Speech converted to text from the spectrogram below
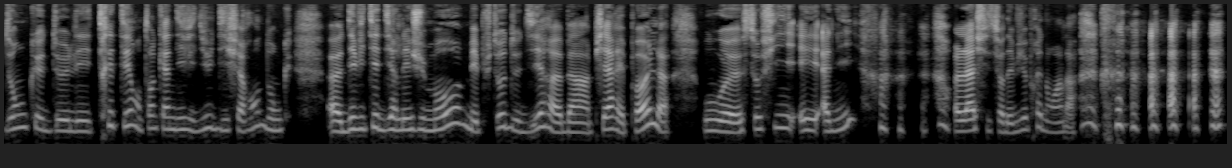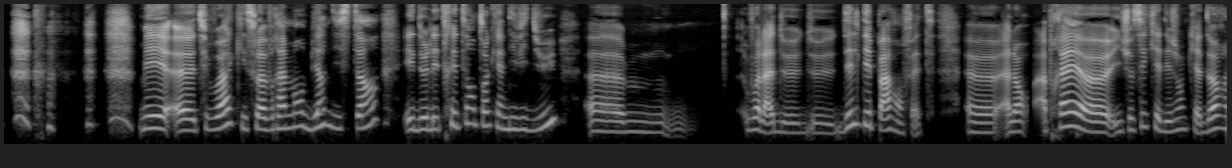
Donc de les traiter en tant qu'individus différents. Donc d'éviter de dire les jumeaux, mais plutôt de dire ben Pierre et Paul ou Sophie et Annie. oh là, je suis sur des vieux prénoms hein, là. mais tu vois, qu'ils soient vraiment bien distincts et de les traiter en tant qu'individus voilà, de, dès le départ en fait. Euh, alors après, euh, je sais qu'il y a des gens qui adorent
